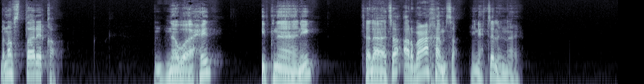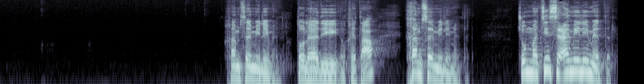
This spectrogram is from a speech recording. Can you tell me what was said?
بنفس الطريقة. عندنا واحد اثنان ثلاثة أربعة خمسة. يعني حتى لهنايا خمسة مليمتر. طول هذه القطعة خمسة مليمتر. ثم تسعة مليمتر.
